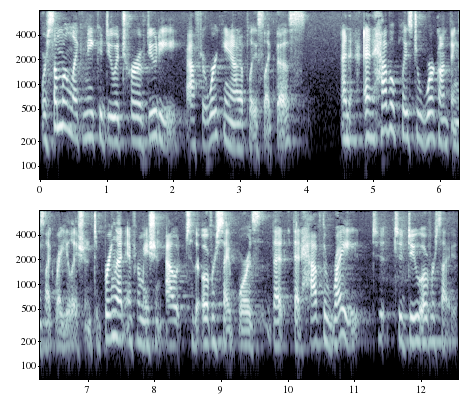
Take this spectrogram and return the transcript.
where someone like me could do a tour of duty after working at a place like this and, and have a place to work on things like regulation, to bring that information out to the oversight boards that, that have the right to, to do oversight.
